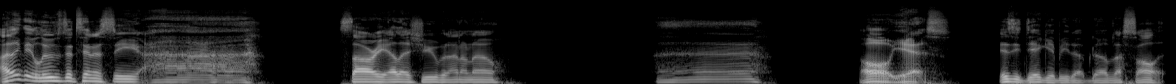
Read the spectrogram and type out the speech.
I think they lose to Tennessee. Ah, sorry LSU, but I don't know. Uh, oh yes, Izzy did get beat up, Dubs. I saw it.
